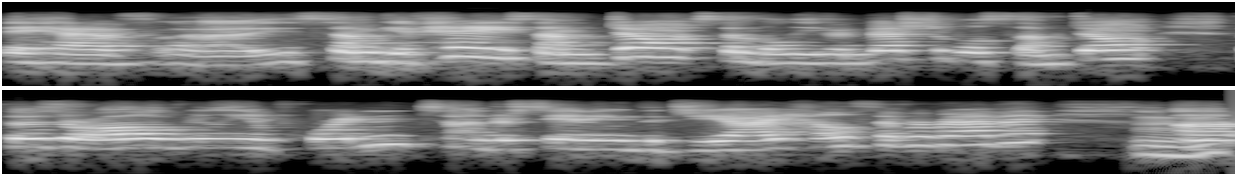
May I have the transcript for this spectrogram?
They have, uh, some give hay, some don't, some believe in vegetables, some don't. Those are all really important to understanding the GI health of a rabbit. Mhm. Um,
